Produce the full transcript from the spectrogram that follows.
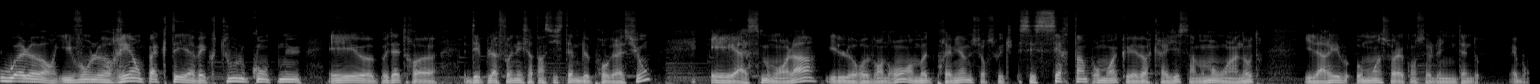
ou alors ils vont le réempacter avec tout le contenu et euh, peut-être euh, déplafonner certains systèmes de progression. Et à ce moment-là, ils le revendront en mode premium sur Switch. C'est certain pour moi que Ever Crisis, à un moment ou à un autre, il arrive au moins sur la console de Nintendo. Mais bon,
